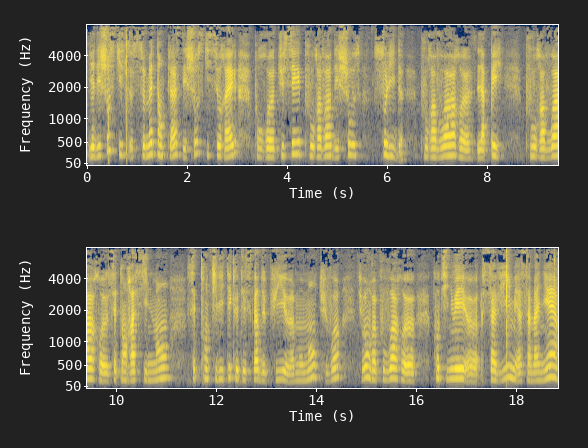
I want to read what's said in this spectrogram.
Il y a des choses qui se, mettent en place, des choses qui se règlent pour, euh, tu sais, pour avoir des choses solides, pour avoir euh, la paix, pour avoir cet enracinement cette tranquillité que tu espères depuis euh, un moment, tu vois. Tu vois, on va pouvoir euh, continuer euh, sa vie, mais à sa manière.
